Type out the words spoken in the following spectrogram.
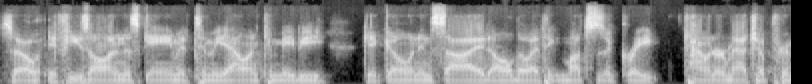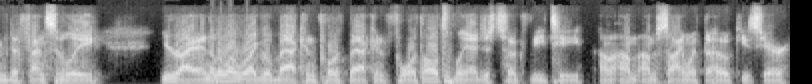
So if he's on in this game, if Timmy Allen can maybe get going inside, although I think Mutts is a great counter matchup for him defensively. You're right. Another one where I go back and forth, back and forth. Ultimately, I just took VT. I'm, I'm signed with the Hokies here.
